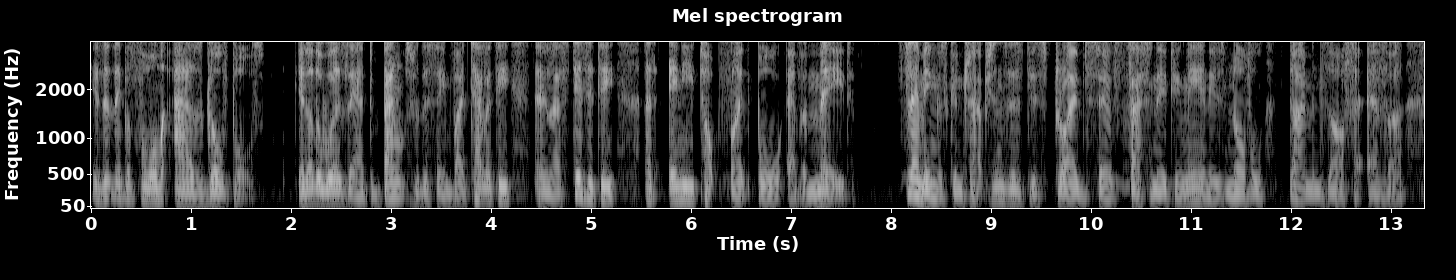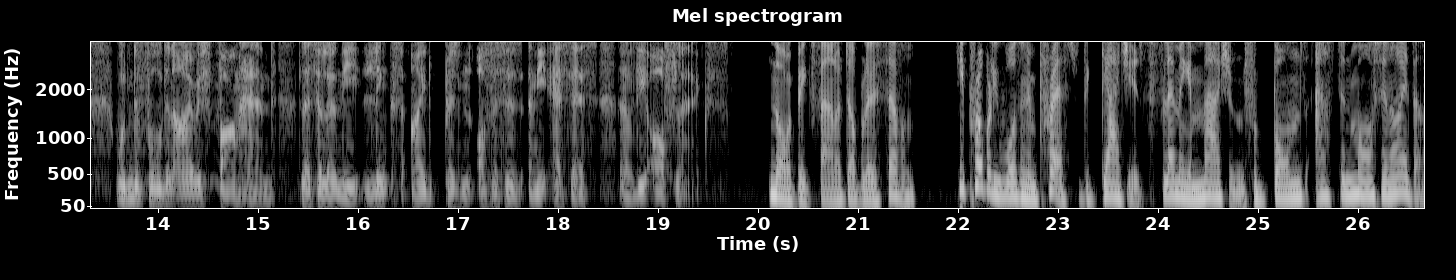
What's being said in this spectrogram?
is that they perform as golf balls. In other words, they had to bounce with the same vitality and elasticity as any top flight ball ever made. Fleming's contraptions, as described so fascinatingly in his novel Diamonds Are Forever, wouldn't have fooled an Irish farmhand, let alone the lynx eyed prison officers and the SS of the Oflags. Not a big fan of 007. He probably wasn't impressed with the gadgets Fleming imagined for Bond's Aston Martin either.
